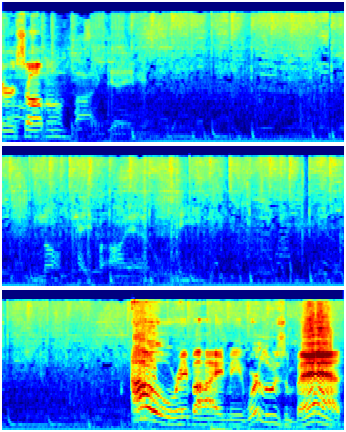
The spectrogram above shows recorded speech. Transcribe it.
or something. Oh, right behind me. We're losing bad.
